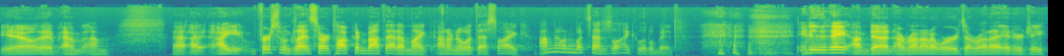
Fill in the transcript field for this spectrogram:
You know, I'm, I'm I, I, first when Glenn started talking about that, I'm like, I don't know what that's like. I'm knowing what that's like a little bit. End of the day, I'm done. I run out of words. I run out of energy.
